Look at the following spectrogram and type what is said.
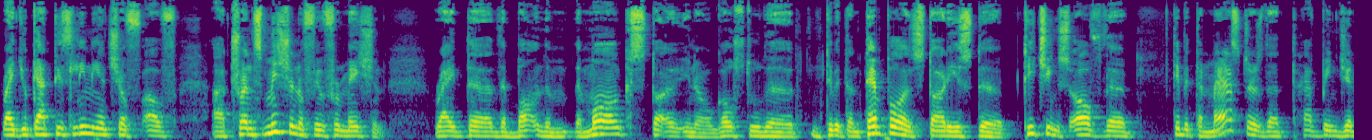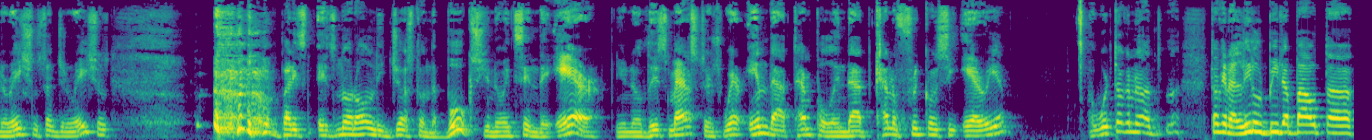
right, you got this lineage of, of uh, transmission of information right? The the the, the monk, you know, goes to the Tibetan temple and studies the teachings of the Tibetan masters that have been generations and generations. but it's it's not only just on the books, you know, it's in the air. You know, these masters were in that temple in that kind of frequency area. We're talking uh, talking a little bit about uh,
